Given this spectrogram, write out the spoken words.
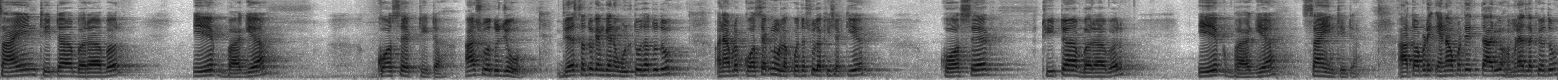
સાઇન થીટા બરાબર એક ભાગ્યા કોસેક થીટા આ શું હતું, જુઓ. વ્યસ્ત હતું કેમ કે એને ઉલટું થતું હતું. અને આપણે કોસેકનું લખવું તો શું લખી શકીએ? કોસેક થીટા બરાબર એક ભાગ્યા સાઈન થીટા આ તો આપણે એના ઉપરથી તાર્યું, હમણાં જ લખ્યું હતું.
